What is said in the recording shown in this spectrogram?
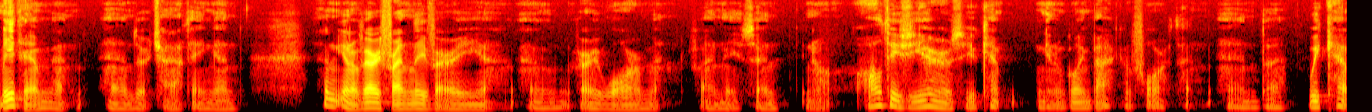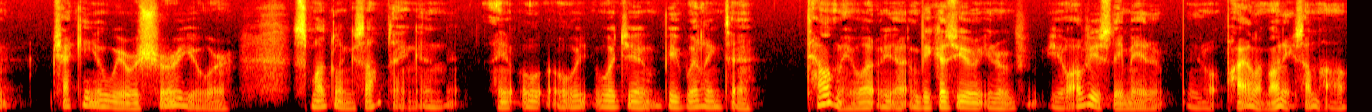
meet him and, and they're chatting and and you know, very friendly, very, uh, uh, very warm. And finally he said, you know, all these years you kept, you know, going back and forth, and, and uh, we kept checking you. We were sure you were smuggling something, and you know, would you be willing to tell me what? Because you, you know, you obviously made a, you know, a pile of money somehow,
